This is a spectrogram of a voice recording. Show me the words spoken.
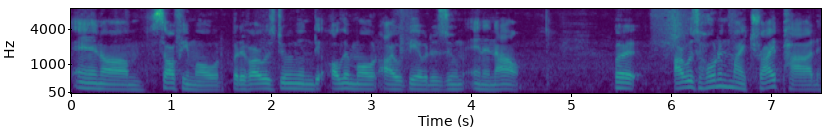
in um, selfie mode, but if I was doing in the other mode, I would be able to zoom in and out. But I was holding my tripod,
